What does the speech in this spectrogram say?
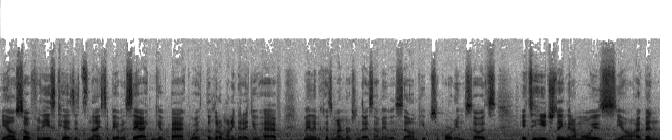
You know, so for these kids, it's nice to be able to say I can give back with the little money that I do have, mainly because of my merchandise I'm able to sell and people supporting. So it's it's a huge thing that I'm always, you know, I've been.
